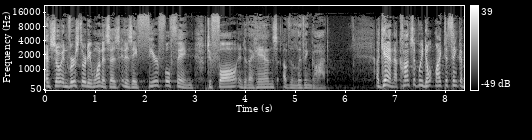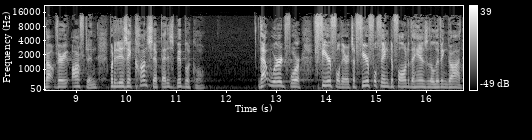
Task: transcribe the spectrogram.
And so in verse 31, it says, It is a fearful thing to fall into the hands of the living God. Again, a concept we don't like to think about very often, but it is a concept that is biblical. That word for fearful there, it's a fearful thing to fall into the hands of the living God.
